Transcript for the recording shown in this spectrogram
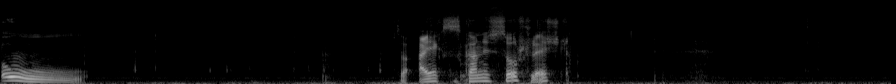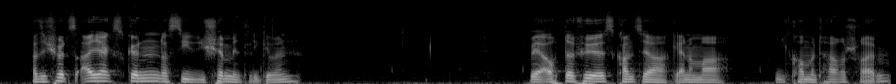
Oh. So, Ajax ist gar nicht so schlecht. Also ich würde es Ajax gönnen, dass sie die Champions League gewinnen. Wer auch dafür ist, kann es ja gerne mal in die Kommentare schreiben.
